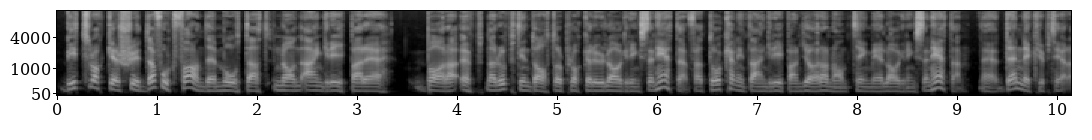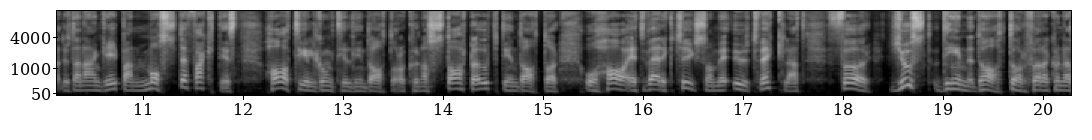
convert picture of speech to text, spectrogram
BitLocker skyddar fortfarande mot att någon angripare bara öppnar upp din dator och plockar ur lagringsenheten, för att då kan inte angriparen göra någonting med lagringsenheten. Eh, den är krypterad, utan angriparen måste faktiskt ha tillgång till din dator och kunna starta upp din dator och ha ett verktyg som är utvecklat för just din dator för att kunna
